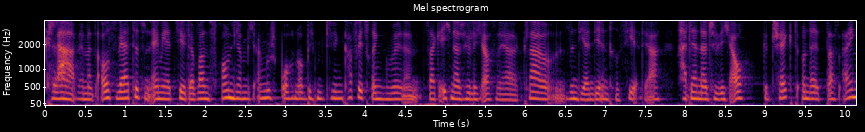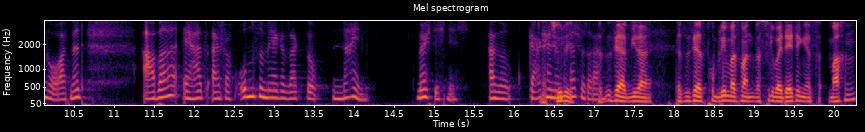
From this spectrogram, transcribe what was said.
klar, wenn man es auswertet und er mir erzählt, da waren Frauen, die haben mich angesprochen, ob ich mit denen Kaffee trinken will, dann sage ich natürlich auch so, ja klar, sind die an dir interessiert, ja. Hat er natürlich auch gecheckt und als das eingeordnet. Aber er hat einfach umso mehr gesagt, so, nein, möchte ich nicht. Also gar kein Natürlich. Interesse dran. Das ist ja wieder, das ist ja das Problem, was man, was viele bei Dating ist, machen,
